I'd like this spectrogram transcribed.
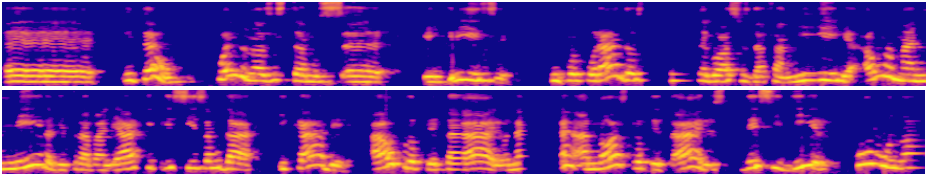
É, então, quando nós estamos é, em crise, incorporado aos negócios da família, há uma maneira de trabalhar que precisa mudar. E cabe ao proprietário, né, a nós proprietários, decidir como nós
